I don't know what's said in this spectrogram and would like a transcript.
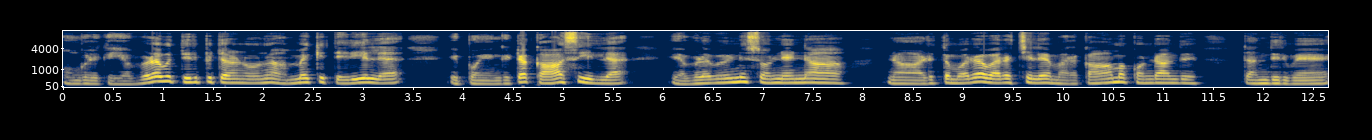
உங்களுக்கு எவ்வளவு திருப்பி தரணும்னு அம்மைக்கு தெரியல. இப்போ என்கிட்ட காசு இல்லை. எவ்வளவுன்னு சொன்னேன்னா நான் அடுத்த முறை வரச்சில மறக்காம கொண்டாந்து தந்திருவேன்.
